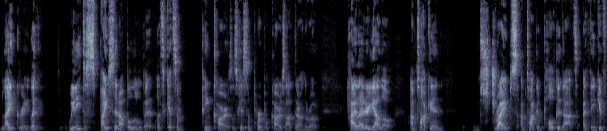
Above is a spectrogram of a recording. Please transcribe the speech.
light green. Like we need to spice it up a little bit. Let's get some pink cars. Let's get some purple cars out there on the road. Highlighter yellow. I'm talking stripes. I'm talking polka dots. I think if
